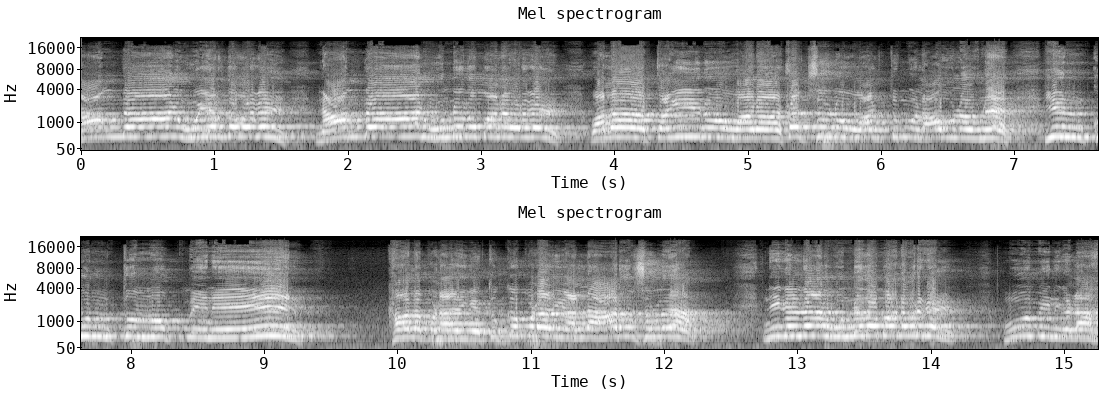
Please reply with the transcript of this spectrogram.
நாம் தான் உயர்ந்தவர்கள் நாம் தான் உன்னதமானவர்கள். வலா தகீனு வலா தக்சுனு அன்துமுல் ஆவுனவுன இன் குன்தும் முக்மினேன். கவலைப்படாதீங்க துக்கப்படாதீங்க. அல்லாஹ் ஆறுதல் சொல்லுதான். நீங்கள் தான் உன்னதமானவர்கள். மூமீன்களாக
